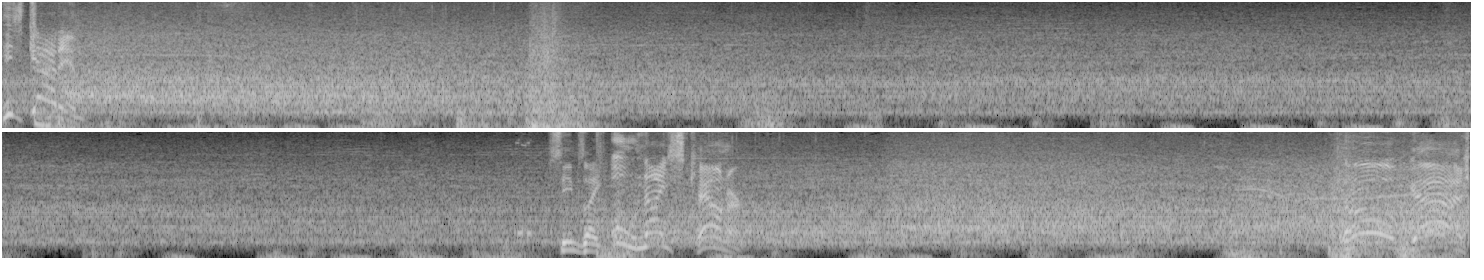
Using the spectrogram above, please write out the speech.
He's got him. Seems like Oh, nice counter. Oh, gosh.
